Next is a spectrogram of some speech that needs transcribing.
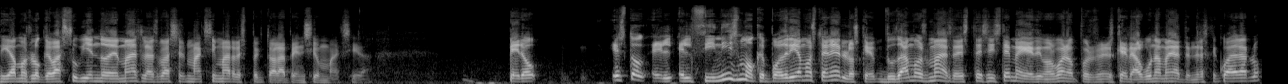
digamos, lo que va subiendo de más las bases máximas respecto a la pensión máxima. Pero esto, el, cinismo que podríamos tener los que dudamos más de este sistema y que decimos, bueno, pues es que de alguna manera tendrás que cuadrarlo,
